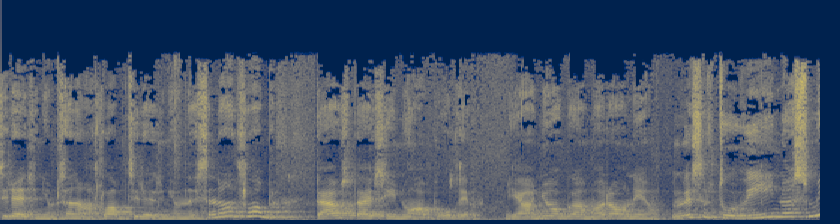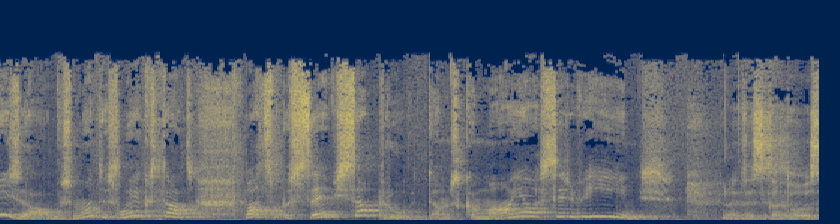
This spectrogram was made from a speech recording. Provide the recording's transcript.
Cirēs viņam sanāca labi, cirēs viņam nesanāca labi. Tēvs taisīja no apelsīniem, jāņogām, aroniem. Un es ar to vīnu esmu izaugusi. Man tas liekas tāds pats par sevi saprotams, ka mājās ir vīns. Redz, es skatos,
